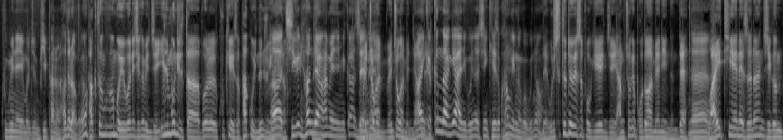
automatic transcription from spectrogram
국민의힘을 좀 비판을 하더라고요. 박태흠 의원이 지금 이제 일문일답을 국회에서 받고 있는 중이에요. 아, 지금 현장 화면입니까? 지금? 왼쪽 화면, 왼쪽 화면요. 아, 그러니까 네. 끝난 게 아니군요. 지금 계속 하고 있는 거군요. 네, 우리 스튜디오에서 보기에 이제 양쪽에 보도 화면이 있는데 네. YTN에서는 지금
